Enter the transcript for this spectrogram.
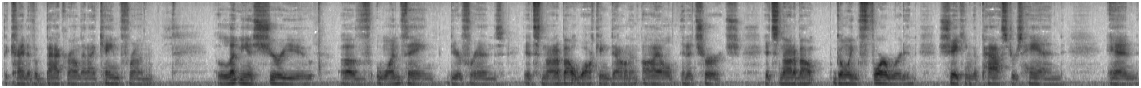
the kind of a background that I came from. Let me assure you of one thing, dear friends. It's not about walking down an aisle in a church. It's not about going forward and shaking the pastor's hand and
